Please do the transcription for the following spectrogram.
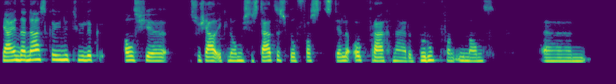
Ja, en daarnaast kun je natuurlijk, als je sociaal-economische status wil vaststellen, ook vragen naar het beroep van iemand. Um,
